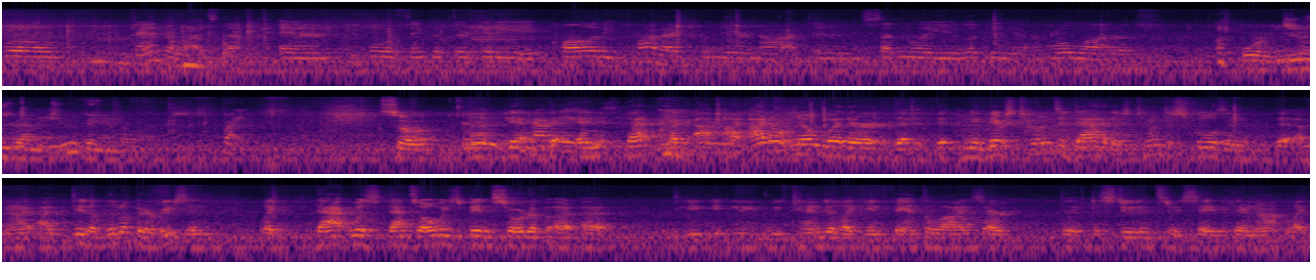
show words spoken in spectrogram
will vandalize them, and people will think that they're getting a quality product when they are not, and suddenly you're looking at a whole lot of. Or use them to vandalize. Right. So, Yeah, th- and that, like, I, I- I don't know whether, the- the- I mean, there's tons of data, there's tons of schools, and, the- I mean, I, I did a little bit of research, like, that was, that's always been sort of a, a, you- you- we tend to like infantilize our, the, the students, we say that they're not like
